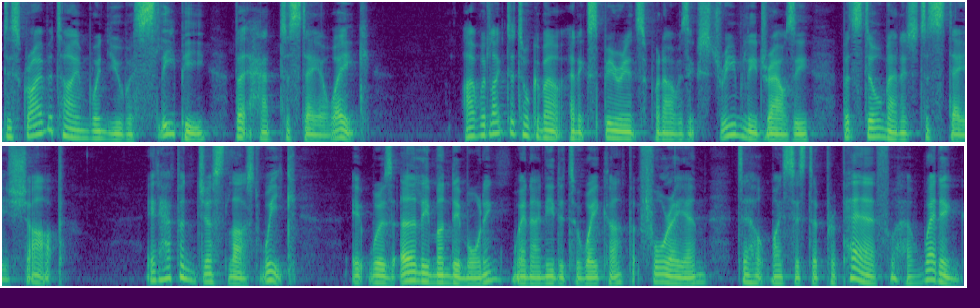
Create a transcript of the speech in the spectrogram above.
Describe a time when you were sleepy but had to stay awake. I would like to talk about an experience when I was extremely drowsy but still managed to stay sharp. It happened just last week. It was early Monday morning when I needed to wake up at 4 a.m. to help my sister prepare for her wedding.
